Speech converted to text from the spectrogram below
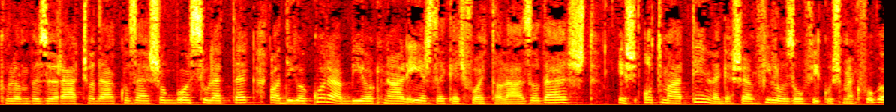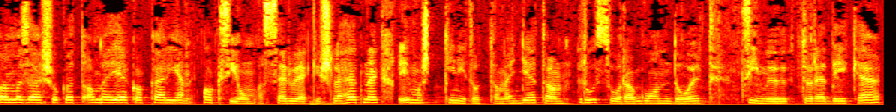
különböző rácsodálkozásokból születtek, addig a korábbiaknál érzek egyfajta lázadást, és ott már ténylegesen filozófikus megfogalmazásokat, amelyek akár ilyen axiomaszerűek is lehetnek. Én most kinyitottam egyet, a Russzóra gondolt című töredéke,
